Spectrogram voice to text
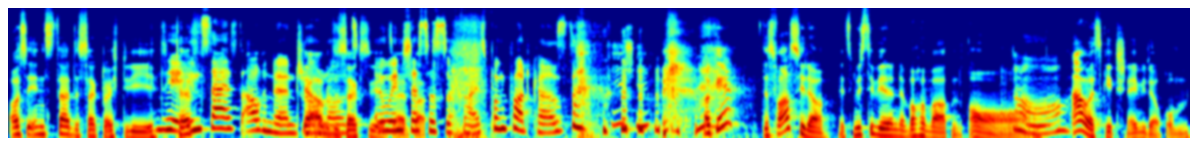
Außer Insta, das sagt euch die. Nee. Insta ist auch in den Show Notes. Ja, aber das sagst du jetzt Winchester Surprise.podcast. okay, das war's wieder. Jetzt müsst ihr wieder eine Woche warten. Oh. oh. Aber es geht schnell wieder rum.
